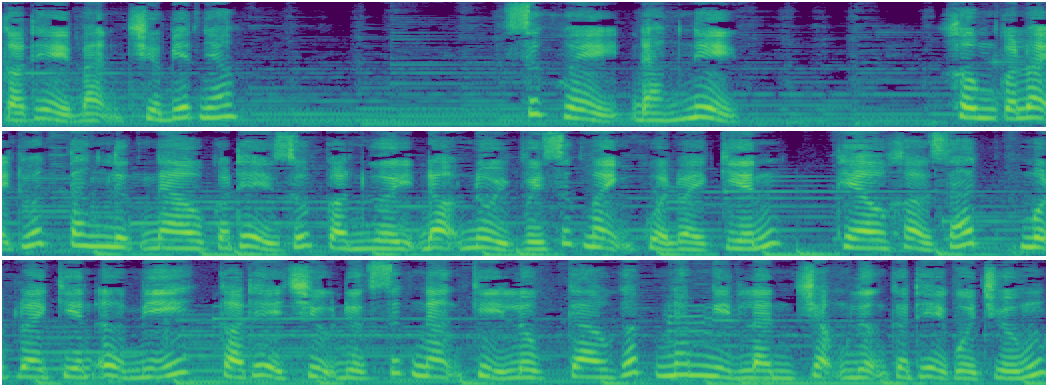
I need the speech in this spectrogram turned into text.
có thể bạn chưa biết nhé. Sức khỏe đáng nể Không có loại thuốc tăng lực nào có thể giúp con người đọ nổi với sức mạnh của loài kiến. Theo khảo sát, một loài kiến ở Mỹ có thể chịu được sức nặng kỷ lục cao gấp 5.000 lần trọng lượng cơ thể của chúng,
